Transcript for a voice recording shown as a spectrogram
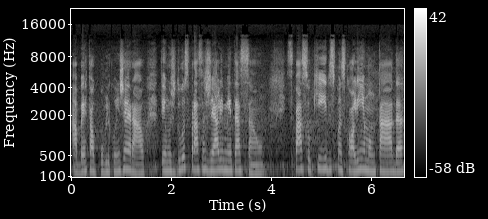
aberta ao público em geral. Temos duas praças de alimentação, espaço Kids com a escolinha montada,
